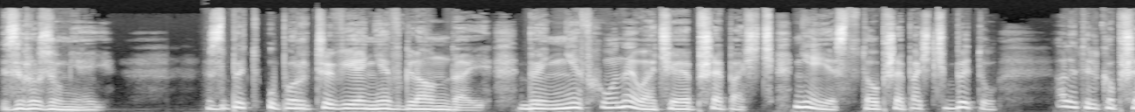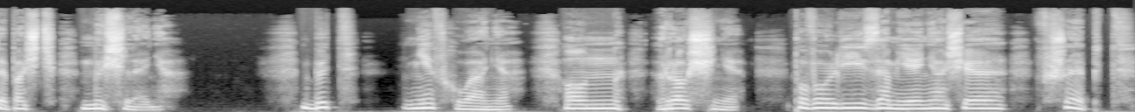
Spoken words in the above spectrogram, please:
zrozumiej. Zbyt uporczywie nie wglądaj, by nie wchłonęła cię przepaść. Nie jest to przepaść bytu, ale tylko przepaść myślenia. Byt nie wchłania, on rośnie, powoli zamienia się w szept.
